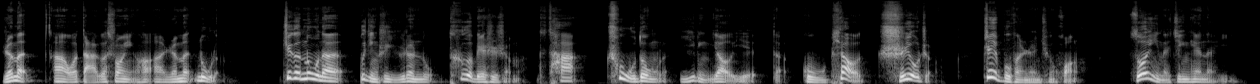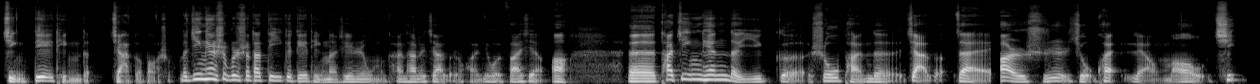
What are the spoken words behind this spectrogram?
人们啊，我打个双引号啊，人们怒了。这个怒呢，不仅是舆论怒，特别是什么？它触动了以岭药业的股票持有者这部分人群慌了。所以呢，今天呢，以近跌停的价格报收。那今天是不是它第一个跌停呢？其实我们看它的价格的话，你就会发现啊。呃，它今天的一个收盘的价格在二十九块两毛七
